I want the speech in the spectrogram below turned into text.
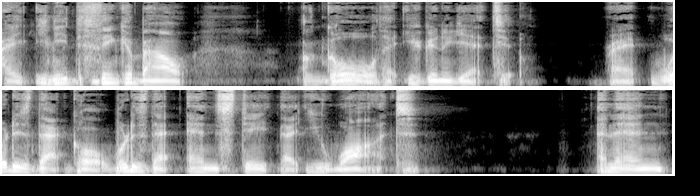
right? You need to think about a goal that you're going to get to, right? What is that goal? What is that end state that you want? And then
